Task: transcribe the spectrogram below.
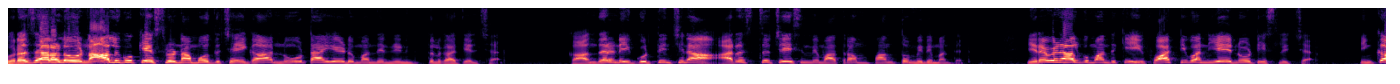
గురజాలలో నాలుగు కేసులు నమోదు చేయగా నూట ఏడు మంది నిందితులుగా తేల్చారు. అందరినీ గుర్తించిన అరెస్టు చేసింది మాత్రం పంతొమ్మిది మంది ఇరవై నాలుగు మందికి ఫార్టీ వన్ ఏ నోటీసులు ఇచ్చారు. ఇంకా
